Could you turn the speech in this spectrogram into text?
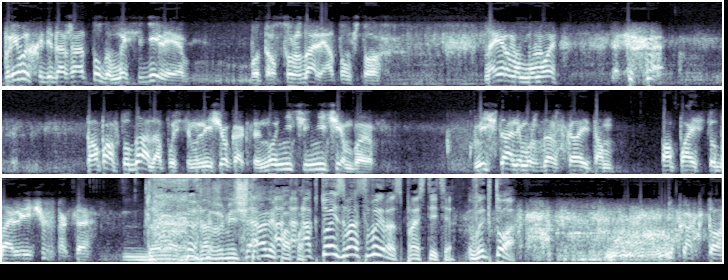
при выходе даже оттуда мы сидели, вот рассуждали о том, что, наверное, бы мы, попав туда, допустим, или еще как-то, ну, нич- ничем бы, мечтали, можно даже сказать, там, попасть туда или еще как-то. Да ладно, даже мечтали, а, папа? а кто из вас вырос, простите? Вы кто? Ну, как кто?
